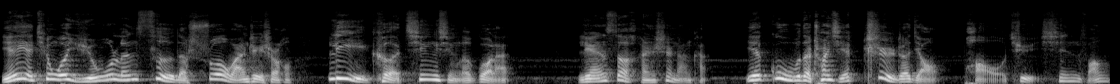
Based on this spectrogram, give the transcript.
爷爷听我语无伦次的说完这事后，立刻清醒了过来，脸色很是难看，也顾不得穿鞋，赤着脚跑去新房。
